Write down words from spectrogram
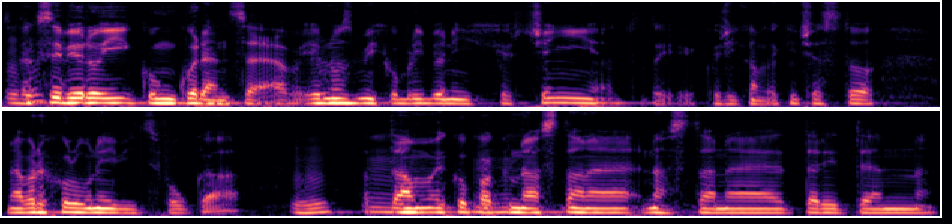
tak, tak se vyrojí konkurence. A jedno z mých oblíbených řečení, a to tady jako říkám taky často, na vrcholu nejvíc fouká, mm. a tam jako mm. pak nastane, nastane tady ten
